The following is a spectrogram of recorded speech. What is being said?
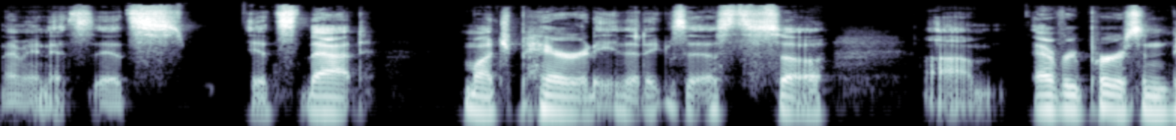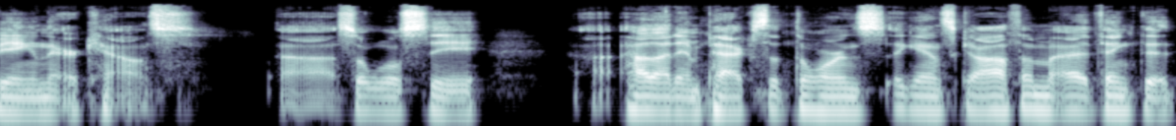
I mean, it's it's it's that much parity that exists. So um, every person being there counts. Uh, so we'll see uh, how that impacts the Thorns against Gotham. I think that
